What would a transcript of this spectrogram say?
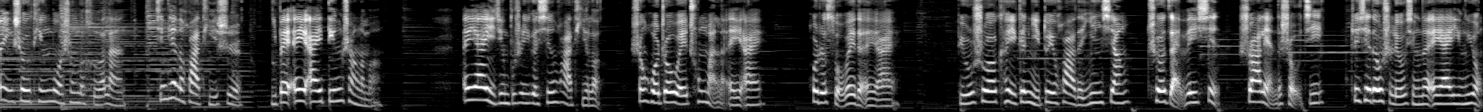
欢迎收听《陌生的荷兰》。今天的话题是：你被 AI 盯上了吗？AI 已经不是一个新话题了，生活周围充满了 AI，或者所谓的 AI。比如说，可以跟你对话的音箱、车载微信、刷脸的手机，这些都是流行的 AI 应用。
